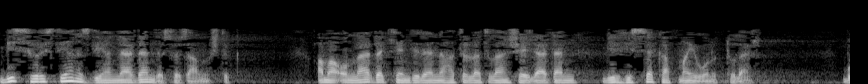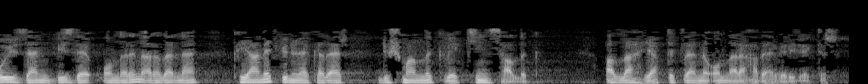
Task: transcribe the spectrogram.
Biz Hristiyanız diyenlerden de söz almıştık. Ama onlar da kendilerine hatırlatılan şeylerden bir hisse kapmayı unuttular.'' Bu yüzden biz de onların aralarına kıyamet gününe kadar düşmanlık ve kin saldık. Allah yaptıklarını onlara haber verecektir.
